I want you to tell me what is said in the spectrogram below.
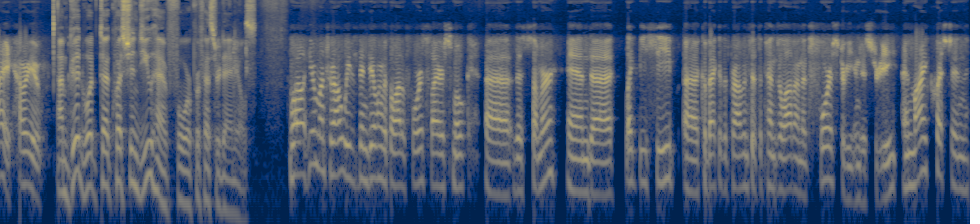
Hi, how are you? I'm good. What uh, question do you have for Professor Daniels? Well, here in Montreal, we've been dealing with a lot of forest fire smoke uh, this summer. And uh, like BC, uh, Quebec is a province that depends a lot on its forestry industry. And my question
